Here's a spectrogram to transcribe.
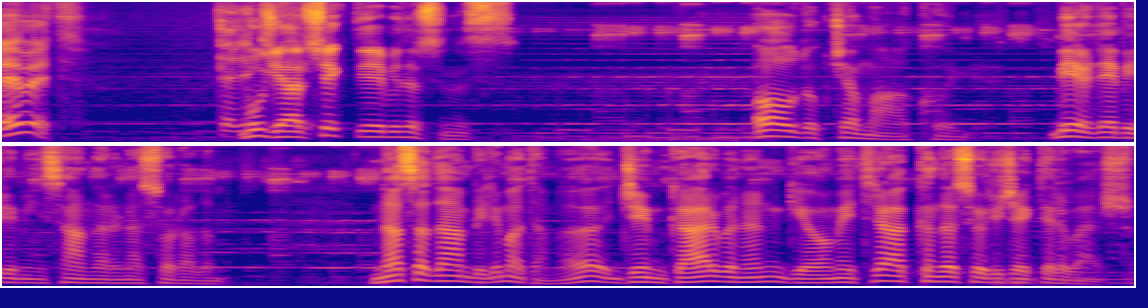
evet bu gerçek diyebilirsiniz. Oldukça makul. Bir de bilim insanlarına soralım. NASA'dan bilim adamı Jim Garvin'ın geometri hakkında söyleyecekleri var.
